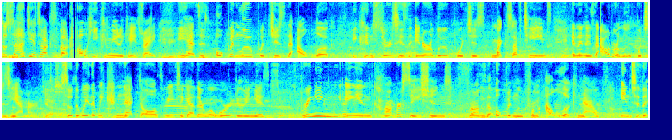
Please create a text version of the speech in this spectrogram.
So Satya talks about how he communicates, right? Mm -hmm. He has his open loop, which is the Outlook. He considers his inner loop, which is Microsoft Teams, and then his outer loop, which is Yammer. Yes. So the way that we connect all three together, what we're doing is bringing in conversations from the open loop, from Outlook now, into the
